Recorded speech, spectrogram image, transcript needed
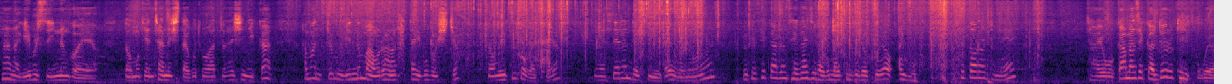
편안하게 입을 수 있는 거예요. 너무 괜찮으시다고 도와들 하시니까 한번 좀 믿는 마음으로 하나 갖다 입어보시죠. 너무 이쁠 것 같아요. 네, 세련됐습니다. 요거는 이렇게 색깔은 세 가지라고 말씀드렸고요. 아이고, 또 떨어지네. 자, 요거 까만 색깔도 이렇게 이쁘고요.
